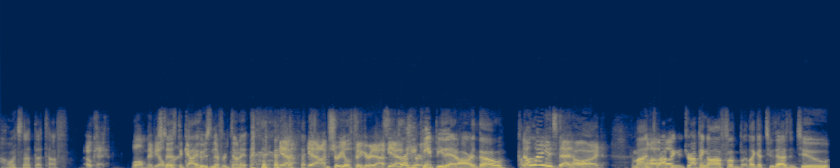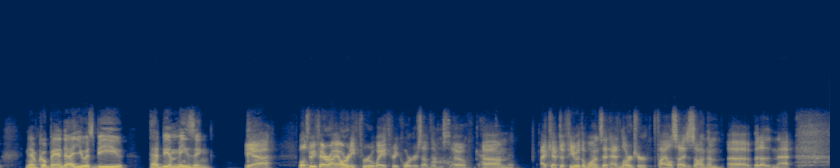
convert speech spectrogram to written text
Oh, it's not that tough. Okay. Well, maybe I'll Says learn. the guy who's never done it. yeah, yeah, I'm sure you'll figure it out. Seems yeah, like sure. it can't be that hard though. Come no on, way buddy. it's that hard. Come on, Uh, dropping dropping off of like a 2002 Namco Bandai USB. That'd be amazing. Yeah. Well, to be fair, I already threw away three quarters of them, so God damn um, it. I kept a few of the ones that had larger file sizes on them. Uh, but other than that,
